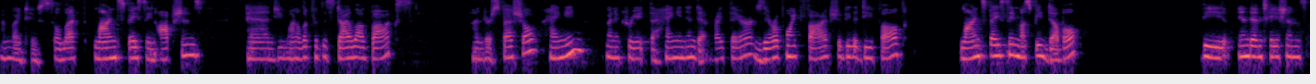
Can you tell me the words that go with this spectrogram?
I'm going to select line spacing options and you want to look for this dialog box under special hanging. I'm going to create the hanging indent right there. 0.5 should be the default. Line spacing must be double. The indentations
